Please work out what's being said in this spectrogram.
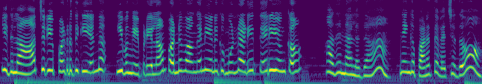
இதுல ஆச்சரியப்படுறதுக்கு என்ன? இவங்க இப்படி எல்லாம் பண்ணுவாங்கன்னு எனக்கு முன்னாடியே தெரியும்க்கா. அதனாலதான் நீங்க பணத்தை வச்சதும்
